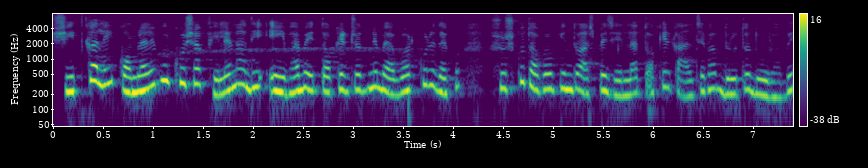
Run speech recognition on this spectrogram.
শীতকালে কমলালেবুর খোসা ফেলে না দিয়ে এইভাবে ত্বকের যত্নে ব্যবহার করে দেখো, শুষ্ক ত্বকও কিন্তু আসবে জেল্লা। ত্বকের কালচে ভাব দ্রুত দূর হবে।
